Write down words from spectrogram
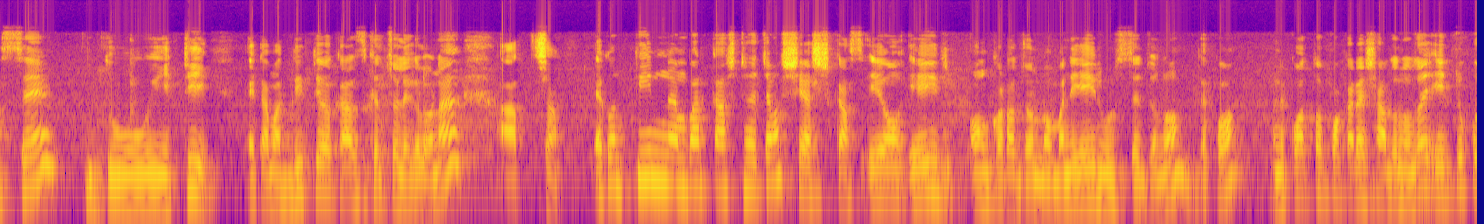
আছে দুইটি। এটা আমার দ্বিতীয় কাজ চলে গেল না? আচ্ছা এখন তিন নাম্বার কাজটা হচ্ছে আমার শেষ কাজ। এই অঙ্কটার জন্য মানে এই রুলসের জন্য, দেখো মানে কত প্রকারে সাজানো যায়, এইটুকু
